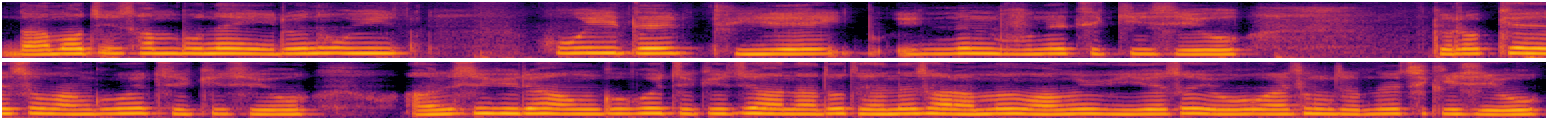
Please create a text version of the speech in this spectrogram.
나머지 3분의 1은 호위, 호위대 뒤에 있는 문을 지키시오. 그렇게 해서 왕궁을 지키시오. 안식일에 왕국을 지키지 않아도 되는 사람은 왕을 위해서 여호와의 성전을 지키시오.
